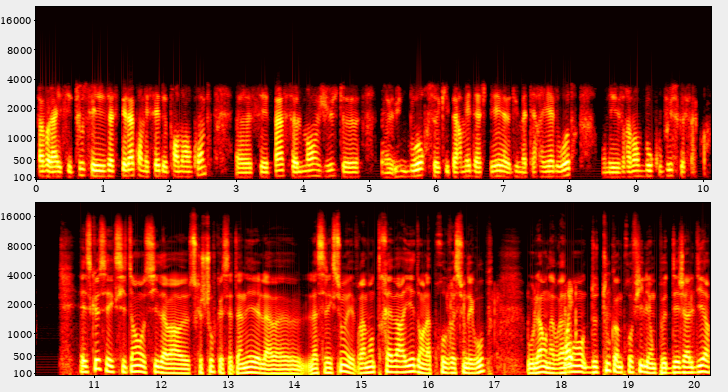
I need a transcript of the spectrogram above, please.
enfin voilà, et c'est tous ces aspects-là qu'on essaie de prendre en compte. Euh, c'est pas seulement juste une bourse qui permet d'acheter du matériel ou autre. On est vraiment beaucoup plus que ça, quoi. Est-ce que c'est excitant aussi d'avoir, euh, ce que je trouve que cette année, la, la, sélection est vraiment très variée dans la progression des groupes, où là on a vraiment de tout comme profil et on peut déjà le dire,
